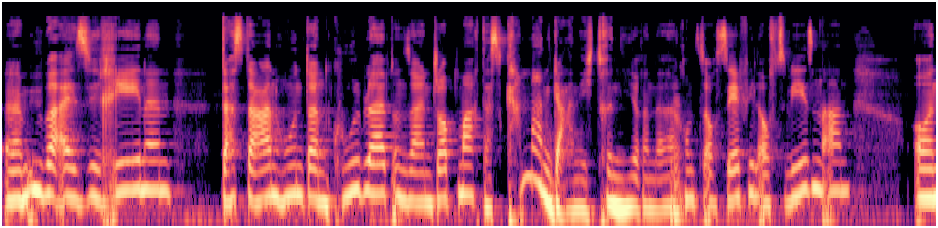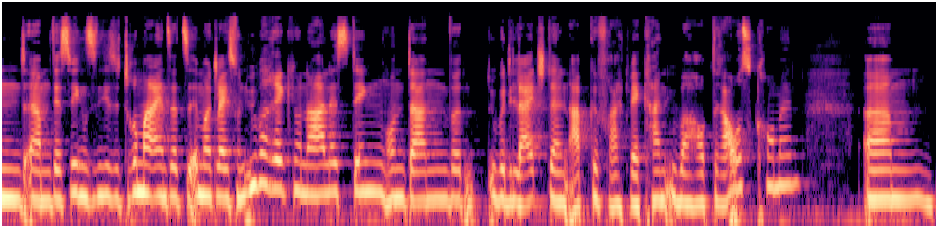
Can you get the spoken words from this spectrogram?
ähm, überall Sirenen. Dass da ein Hund dann cool bleibt und seinen Job macht, das kann man gar nicht trainieren. Da ja. kommt es auch sehr viel aufs Wesen an. Und ähm, deswegen sind diese Trümmereinsätze immer gleich so ein überregionales Ding und dann wird über die Leitstellen abgefragt, wer kann überhaupt rauskommen. Ähm,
